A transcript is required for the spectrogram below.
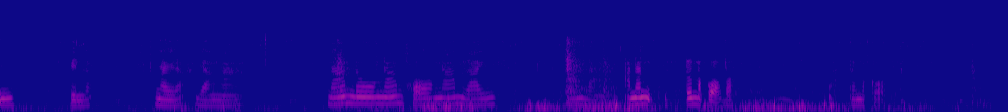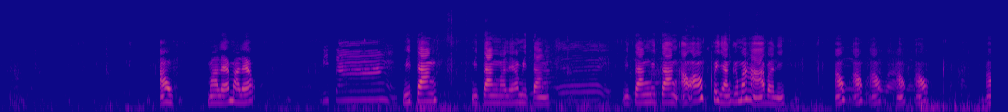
มี เป็นละ ใหญ่ละ ยางนา น้ำนอง น้ำคลอง น้ำไหล น้ำหลัง อันนั้น ต้นมะกอกบ่อืมอะต้นมะกอก เอามาแล้วมาแล้ว มีตังค์มีตังค์มีตังค์มาแล้วมีตังค์เอ้ยมีตังค์มีตังค์เอาเอาไปหยังคือมาหาบ่านี้ เอาเอาเอาเอาเอาเอา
